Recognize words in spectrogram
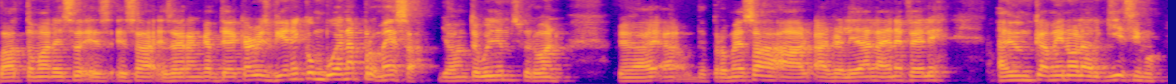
va a tomar esa, esa, esa, gran cantidad de carries. Viene con buena promesa, Javante Williams, pero bueno, de promesa a, realidad en la NFL hay un camino larguísimo.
